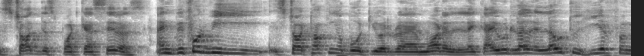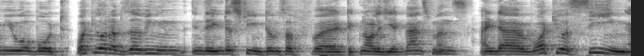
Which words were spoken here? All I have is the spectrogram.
start this podcast series. And before we start talking about your uh, model, like I would lo- love to hear from you about what you are observing in, in the industry in terms of uh, technology advancements and uh, what you are seeing.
